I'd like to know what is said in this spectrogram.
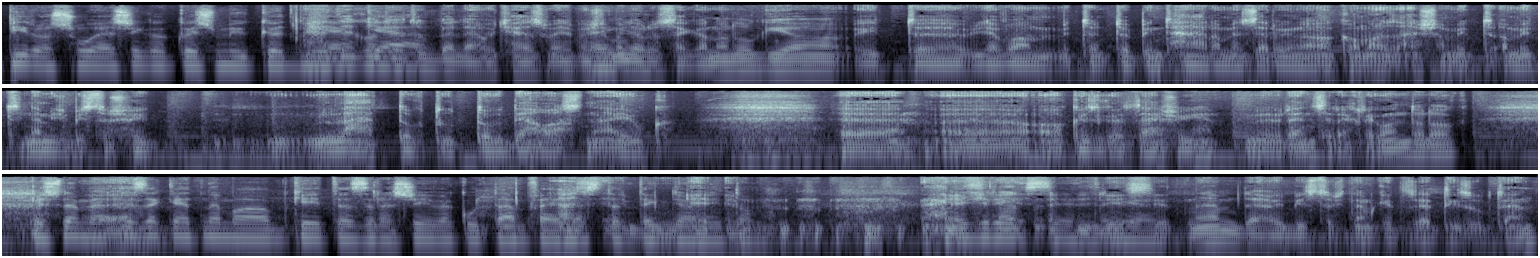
piros hó esik, akkor is működnie hát, de gondoljatok bele, hogyha ez most Magyarország analógia, itt uh, ugye van több mint 3000 olyan alkalmazás, amit, amit nem is biztos, hogy láttok, tudtok, de használjuk a közigazgatási rendszerekre gondolok. És nem, ezeket nem a 2000-es évek után fejlesztették, hát, gyanítom. Egy részét. Egy részét nem, de hogy biztos nem 2010 után.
